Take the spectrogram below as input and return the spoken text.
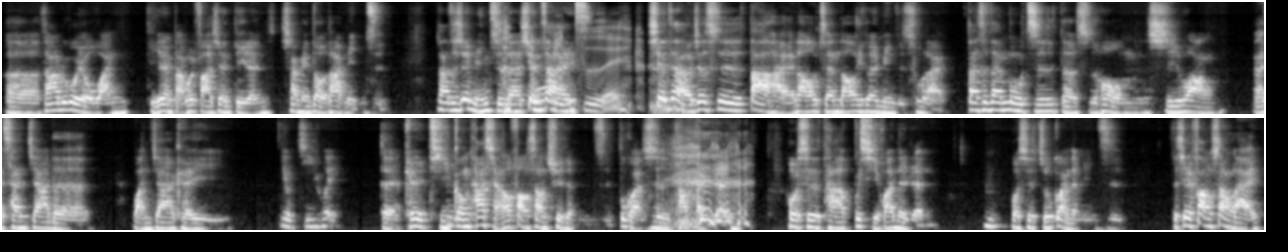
呃，大家如果有玩体验版，会发现敌人下面都有他的名字。那这些名字呢，现在名字哎，现在有就是大海捞针捞一堆名字出来，但是在募资的时候，我们希望来参加的玩家可以有机会，对可以提供他想要放上去的名字，不管是他本人，或是他不喜欢的人，嗯，或是主管的名字，这些放上来，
